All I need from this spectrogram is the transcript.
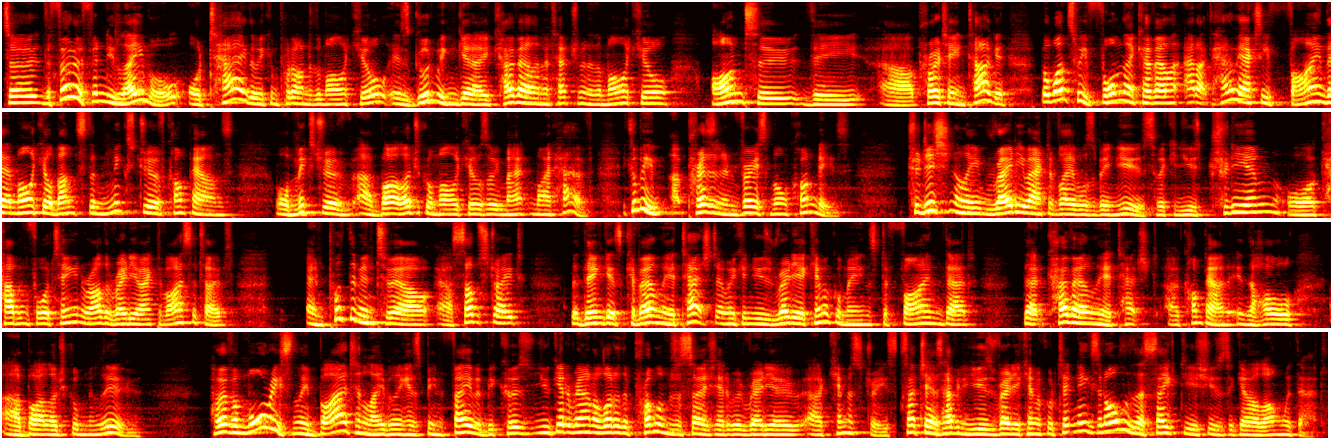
So the photo affinity label or tag that we can put onto the molecule is good. We can get a covalent attachment of the molecule onto the uh, protein target. But once we form that covalent adduct, how do we actually find that molecule amongst the mixture of compounds or mixture of uh, biological molecules that we might, might have? It could be uh, present in very small quantities. Traditionally, radioactive labels have been used. So we could use tritium or carbon-14 or other radioactive isotopes and put them into our, our substrate that then gets covalently attached and we can use radiochemical means to find that, that covalently attached uh, compound in the whole uh, biological milieu. However, more recently, biotin labeling has been favored because you get around a lot of the problems associated with radiochemistry, uh, such as having to use radiochemical techniques and all of the safety issues that go along with that.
